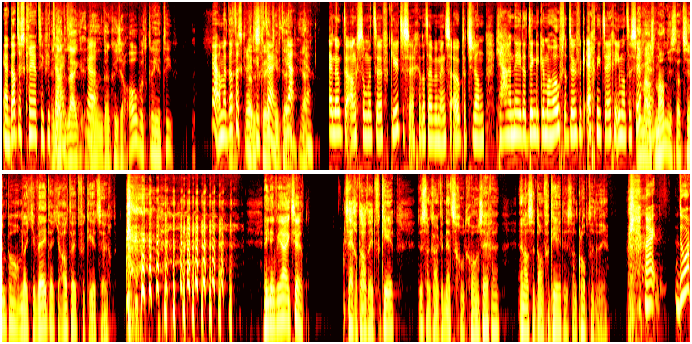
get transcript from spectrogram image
Ja, dat is En creativiteit. dat lijkt, Ja. dan, dan kun je zeggen, oh, wat creatief. Ja, maar dat Ja, is dat is creativiteit. creativiteit, Ja, ja. ja. En ook de angst om het eh, verkeerd te zeggen. Dat hebben mensen ook. Dat je dan, ja, nee, dat denk ik in mijn hoofd. Dat durf ik echt niet tegen iemand te Nee, zeggen. maar als man is dat simpel, omdat je weet dat je altijd verkeerd zegt. en ik denk van ja, ik zeg, het. ik zeg het altijd verkeerd. Dus dan kan ik het net zo goed gewoon zeggen. En als het dan verkeerd is, dan klopt het weer. Maar door,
